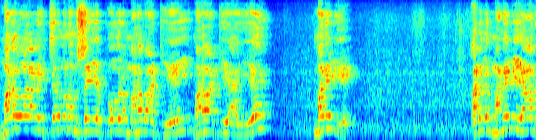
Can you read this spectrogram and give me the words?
மணவாளனை திருமணம் செய்ய போகிற மணவாட்டியை மணவாட்டியாகிய மனைவியை அல்லது மனைவியாக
